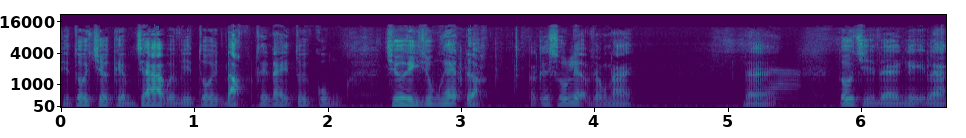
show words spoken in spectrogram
Thì tôi chưa kiểm tra bởi vì tôi đọc thế này tôi cũng chưa hình dung hết được các cái số liệu trong này. Để tôi chỉ đề nghị là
